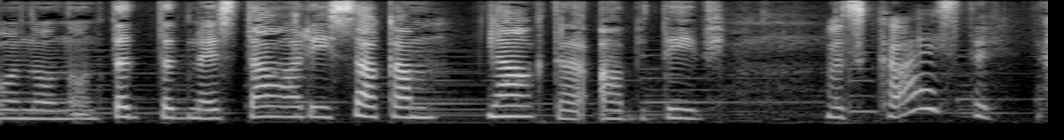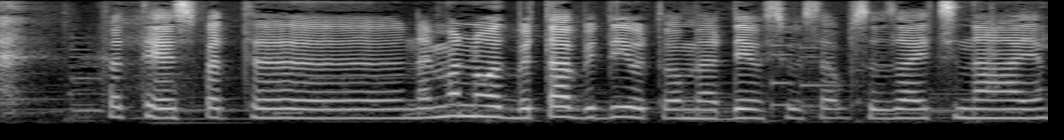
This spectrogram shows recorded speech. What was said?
un, un, un tad, tad mēs tā arī sākam nākt abi divi. Bet skaisti. Patiesi pat uh, nemanot, bet abi divi tomēr Dievs jūs abus uzaicināja.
